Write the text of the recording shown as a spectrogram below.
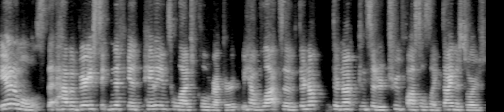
animals that have a very significant paleontological record. We have lots of, they're not, they're not considered true fossils like dinosaurs,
